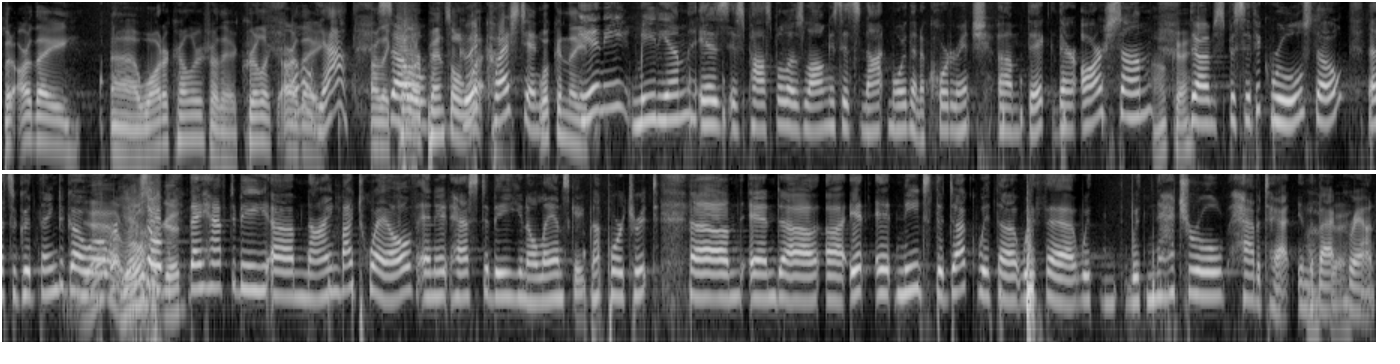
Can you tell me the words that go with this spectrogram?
but are they uh, watercolors? Are they acrylic? Are oh, they yeah. Are they so, color pencil? Good what, question. What can they? Any medium is is possible as long as it's not more than a quarter inch um, thick. There are some Okay. um, specific rules, though. That's a good thing to go Yeah, over. rules so are good. they have to be um, nine by twelve, and it has to be you know landscape, not portrait. Um, and uh, uh, it it needs the duck with with with with natural habitat in the Okay. background.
